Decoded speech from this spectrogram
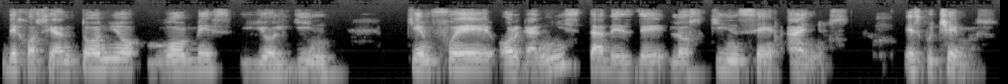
de José Antonio Gómez y Holguín, quien fue organista desde los 15 años. Escuchemos.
